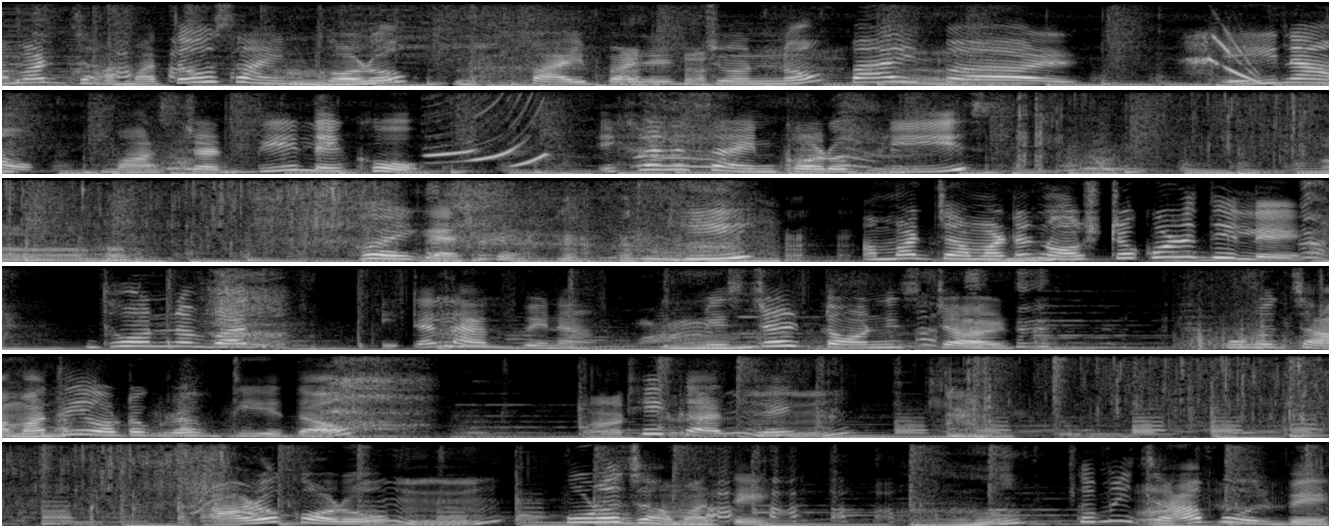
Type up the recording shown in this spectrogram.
আমার জামাতেও সাইন করো পাইপারের জন্য। পাইপার এই নাও মাস্টার দিয়ে লেখো। এখানে সাইন করো প্লিজ। হয়ে গেছে। কি? আমার জামাটা নষ্ট করে দিলে? ধন্যবাদ। এটা লাগবে না। মিস্টার টনি স্টার পুরো জামাতেই অটোগ্রাফ দিয়ে দাও। ঠিক আছে। আরও করো। পুরো জামাতে। তুমি যা বলবে।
